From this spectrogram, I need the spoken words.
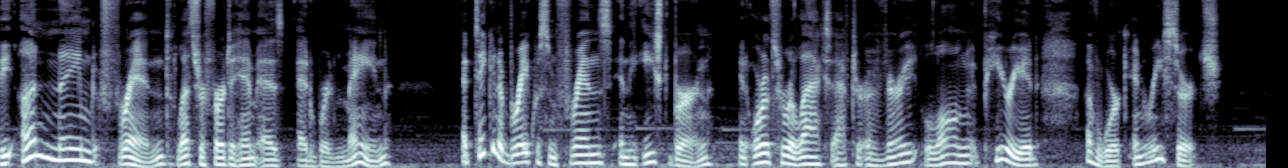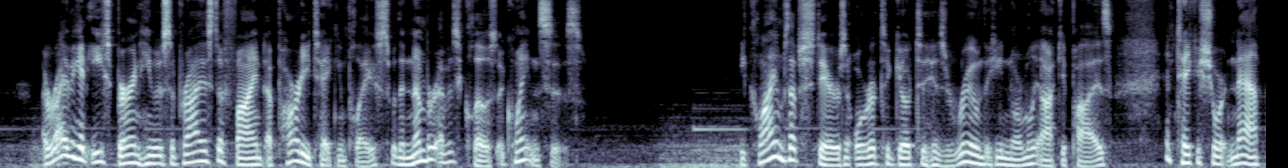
The unnamed friend, let's refer to him as Edward Main, had taken a break with some friends in the Eastburn in order to relax after a very long period of work and research. Arriving at Eastburn, he was surprised to find a party taking place with a number of his close acquaintances. He climbs upstairs in order to go to his room that he normally occupies and take a short nap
